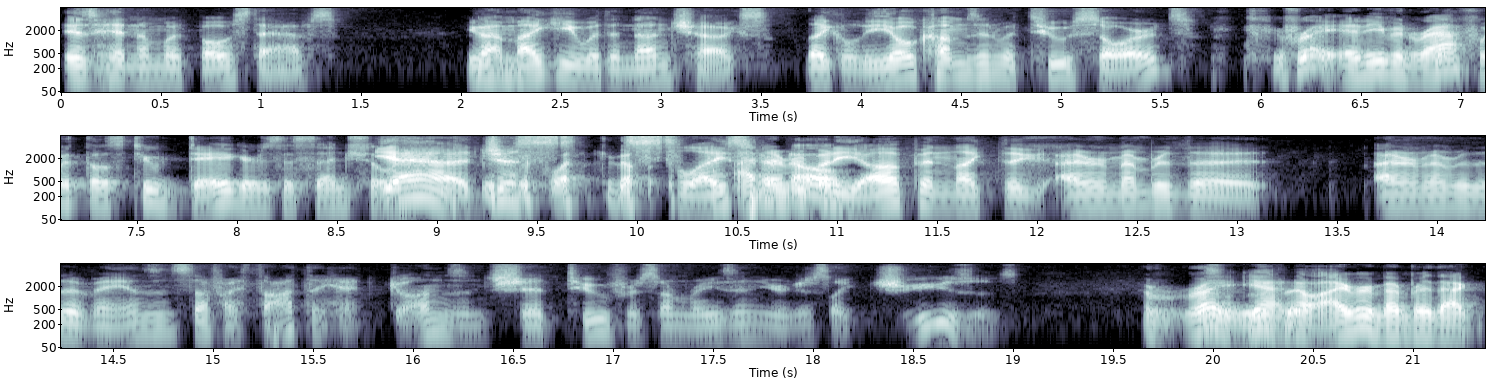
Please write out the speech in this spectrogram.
is hitting him with bow staves. You got hmm Mikey with the nunchucks. Like Leo comes in with two swords. Right, and even Raph with those two daggers, essentially. Yeah, just like the, slicing everybody know. up and like the I remember the I remember the vans and stuff. I thought they had guns and shit too for some reason. You're just like, Jesus. It was a Right, yeah, bit no, I remember that.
